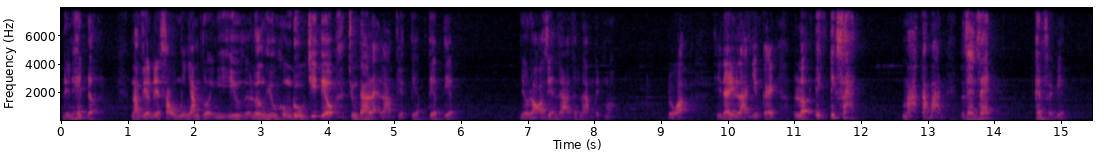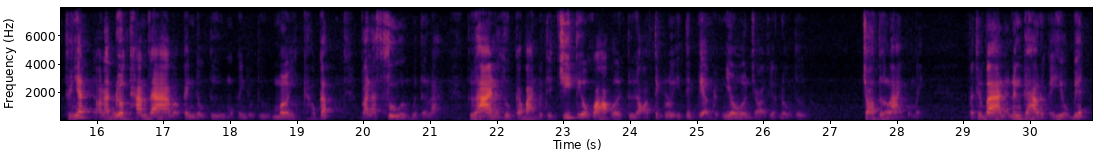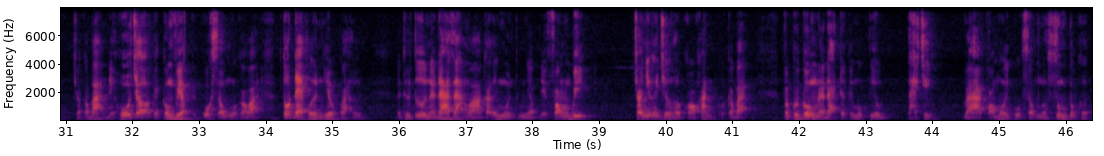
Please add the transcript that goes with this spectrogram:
đến hết đời, làm việc đến 65 tuổi nghỉ hưu rồi lương hưu không đủ chi tiêu, chúng ta lại làm việc tiếp tiếp tiếp. Điều đó diễn ra rất là mệt mỏi, đúng không ạ? Thì đây là những cái lợi ích tích sản mà các bạn Gen Z cần phải biết. Thứ nhất, đó là được tham gia vào kênh đầu tư, một kênh đầu tư mới, cao cấp và là xu hướng của tương lai. Thứ hai là giúp các bạn có thể chi tiêu khoa học hơn, từ đó tích lũy, tiết kiệm được nhiều hơn cho việc đầu tư cho tương lai của mình. Và thứ ba là nâng cao được cái hiểu biết cho các bạn để hỗ trợ cái công việc, cái cuộc sống của các bạn tốt đẹp hơn, hiệu quả hơn. Và thứ tư là đa dạng hóa các cái nguồn thu nhập để phòng bị cho những cái trường hợp khó khăn của các bạn. Và cuối cùng là đạt được cái mục tiêu tài chính và có một cuộc sống nó sung túc hơn.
